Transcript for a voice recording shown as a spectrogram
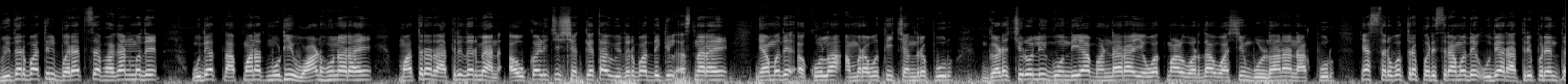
विदर्भातील बऱ्याचशा भागांमध्ये उद्या तापमानात मोठी वाढ होणार आहे. मात्र रात्री दरम्यान अवकाळीची शक्यता विदर्भात देखील असणार आहे. यामध्ये अकोला अमरावती चंद्रपूर गडचिरोली गोंदिया भंडारा यवतमाळ वर्धा वाशिम बुलढाणा नागपूर या सर्वत्र परिसरामध्ये उद्या रात्रीपर्यंत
